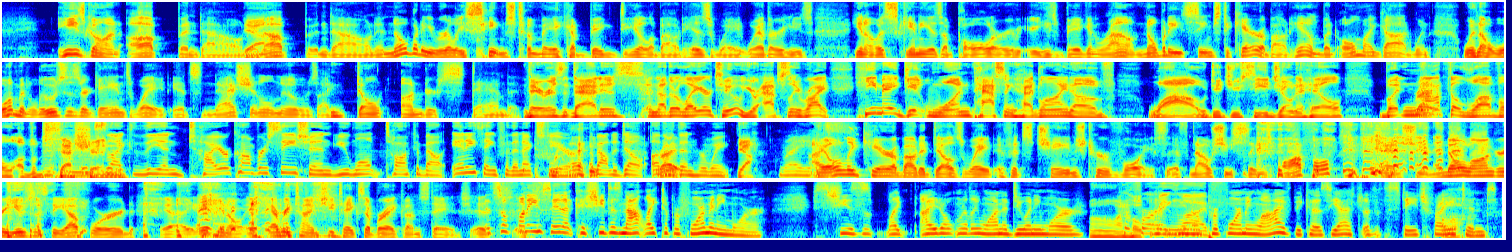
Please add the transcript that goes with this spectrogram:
He's gone up and down Yeah. and up and down and nobody really seems to make a big deal about his weight whether he's you know as skinny as a pole or he's big and round nobody seems to care about him but oh my god when when a woman loses or gains weight it's national news i don't understand it There is that is another layer too. You're absolutely right. He may get one passing headline of "Wow, did you see Jonah Hill?" but not the level of obsession. It's like the entire conversation. You won't talk about anything for the next year Right. about Adele other Right. than her weight. yeah. Right. I only care about Adele's weight if it's changed her voice. If now she sings awful and she no longer uses the F word, uh, you know, every time she takes a break on stage. It's so funny you say that because she does not like to perform anymore. She's like, I don't really want to do any more Oh, I hope. Uh, Performing you know, live. performing live because yeah, of the stage fright and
